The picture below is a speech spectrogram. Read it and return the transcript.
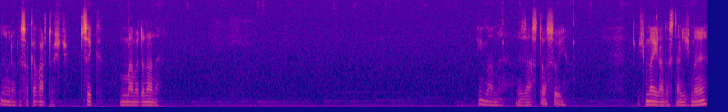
Dobra, wysoka wartość. Cyk. Mamy dodane. I mamy zastosuj. Jakiegoś maila dostaliśmy.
